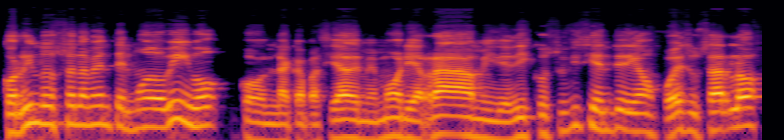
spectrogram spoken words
corriendo solamente el modo vivo, con la capacidad de memoria RAM y de disco suficiente, digamos, podés usarlo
